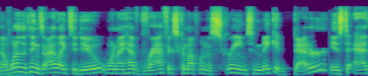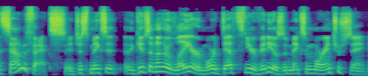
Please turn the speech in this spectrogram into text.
Now, one of the things I like to do when I have graphics come up on the screen to make it better is to add sound effects. It just makes it, it gives another layer, more depth to your videos. It makes them more interesting.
